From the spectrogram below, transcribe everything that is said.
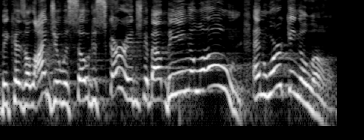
because Elijah was so discouraged about being alone and working alone.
